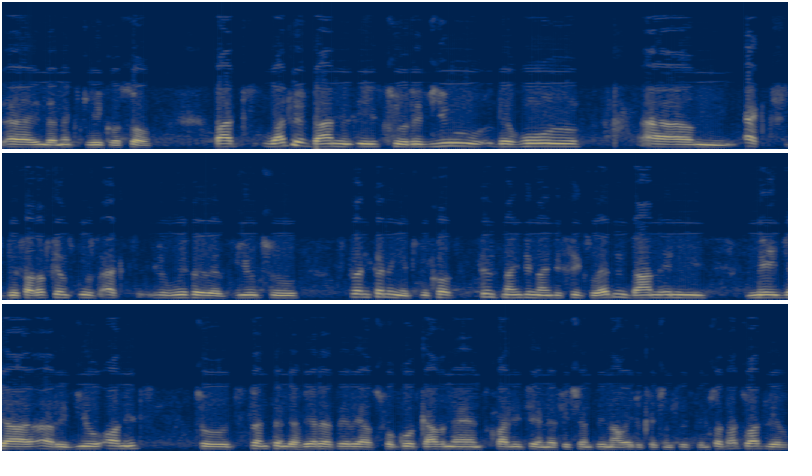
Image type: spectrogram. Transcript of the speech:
uh, in the next week or so. But what we've done is to review the whole um, Act, the South African Schools Act, with a view to strengthening it because since 1996 we hadn't done any major uh, review on it to strengthen the various areas for good governance, quality and efficiency in our education system. So that's what we, have,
